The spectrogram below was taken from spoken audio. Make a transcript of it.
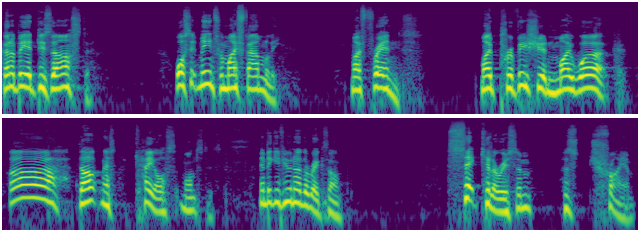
Going to be a disaster. What's it mean for my family? My friends, my provision, my work. Ah, darkness, chaos, monsters. Let me give you another example. Secularism has triumphed.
